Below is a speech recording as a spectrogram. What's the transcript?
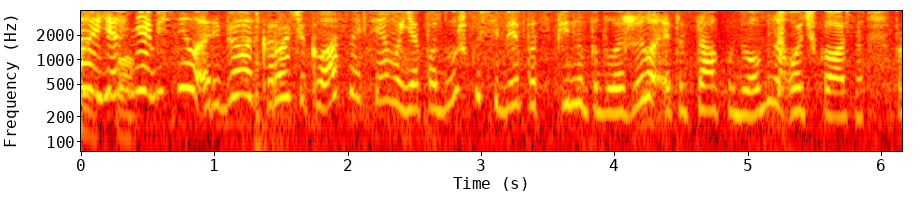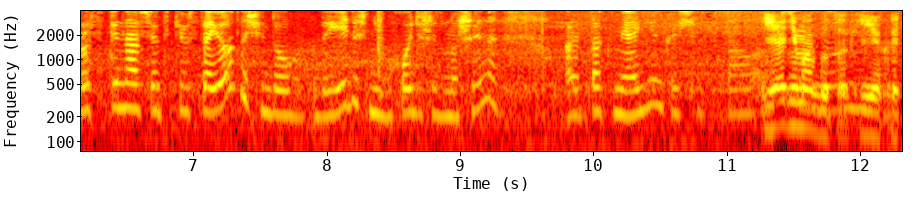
А, я же не объяснила. Ребят, короче, классная тема. Я подушку себе под спину подложила. Это так удобно, очень классно. Просто спина все-таки устает очень долго, когда едешь, не выходишь из машины. А так мягенько сейчас стало. Я не могу удобно. так ехать,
